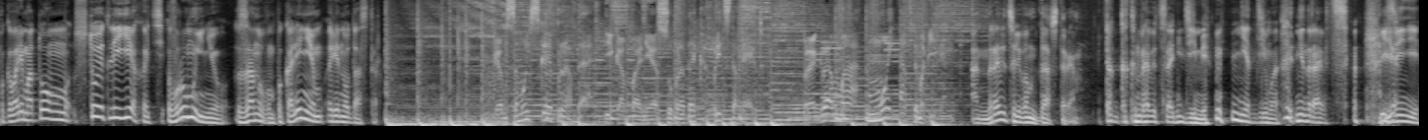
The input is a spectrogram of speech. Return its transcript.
Поговорим о том, стоит ли ехать в Румынию за новым поколением Рено Дастер. Комсомольская правда и компания Супротек представляют. Программа «Мой автомобиль». А нравятся ли вам Дастеры? Так, как нравятся они Диме. Нет, Дима, не нравится. Извини.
